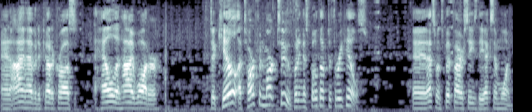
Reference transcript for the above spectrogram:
And I'm having to cut across hell and high water to kill a Tarfin Mark II, putting us both up to three kills. And that's when Spitfire sees the XM1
